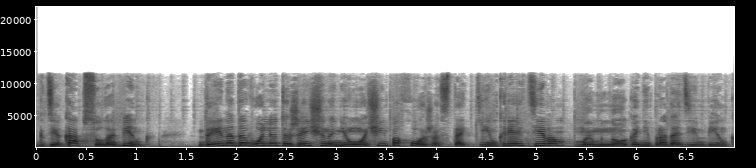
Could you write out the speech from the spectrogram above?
Где капсула Bing? Да и на довольную эта женщина не очень похожа. С таким креативом мы много не продадим Bing.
